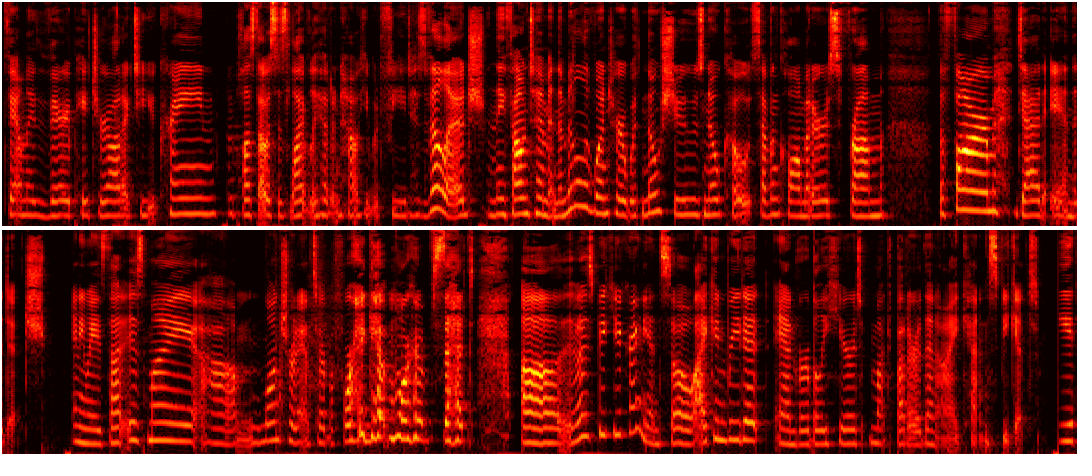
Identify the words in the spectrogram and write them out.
family is very patriotic to Ukraine. Plus, that was his livelihood and how he would feed his village. And they found him in the middle of winter with no shoes, no coat, seven kilometers from the farm, dead in the ditch. Anyways, that is my um, long short answer before I get more upset. Uh, I speak Ukrainian, so I can read it and verbally hear it much better than I can speak it. The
